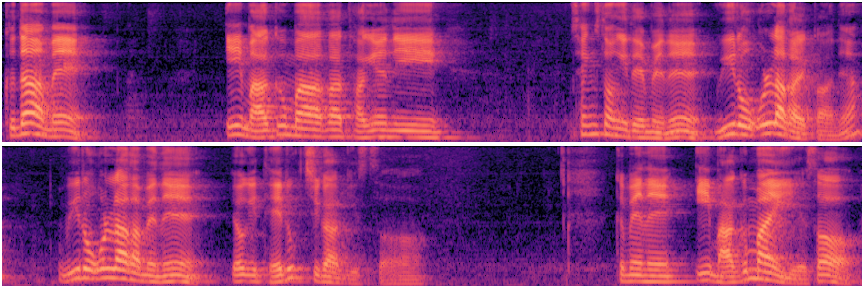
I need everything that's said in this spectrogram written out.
그 다음에 이 마그마가 당연히 생성이 되면은 위로 올라갈 거 아니야? 위로 올라가면은 여기 대륙 지각이 있어. 그러면은 이 마그마에 의해서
